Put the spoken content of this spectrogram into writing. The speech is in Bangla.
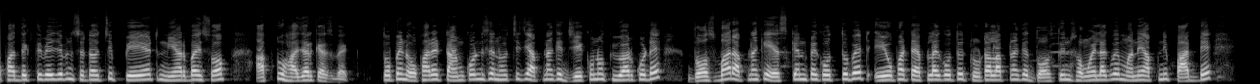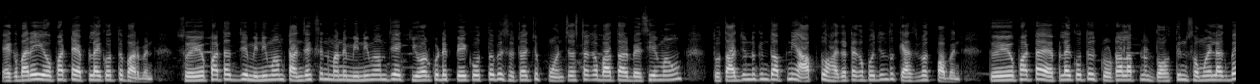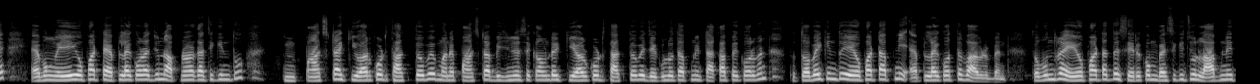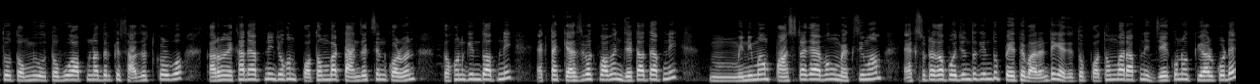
অফার দেখতে পেয়ে যাবেন, সেটা হচ্ছে pay at near by shop up to হাজার ক্যাশব্যাক তো পেন অফারের টার্ম কন্ডিশন হচ্ছে যে আপনাকে যে কোনো কিউআর কোডে দশবার আপনাকে স্ক্যান পে করতে হবে। এই অফারটা অ্যাপ্লাই করতে টোটাল আপনাকে দশ দিন সময় লাগবে। মানে আপনি পার ডে একবারে এই অফারটা অ্যাপ্লাই করতে পারবেন। সো এই অফারটার যে মিনিমাম ট্রানজ্যাকশন মানে মিনিমাম যে কিউআর কোডে পে করতে হবে, সেটা হচ্ছে পঞ্চাশ টাকা বা তার বেশি অ্যামাউন্ট তো তার জন্য কিন্তু আপনি আপ টু হাজার টাকা পর্যন্ত ক্যাশব্যাক পাবেন। তো এই অফারটা অ্যাপ্লাই করতে টোটাল আপনার দশ দিন সময় লাগবে এবং এই অফারটা অ্যাপ্লাই করার জন্য আপনার কাছে কিন্তু পাঁচটা কিউআর কোড থাকতে হবে। মানে পাঁচটা বিজনেস অ্যাকাউন্টের কিউআর কোড থাকতে হবে, যেগুলোতে আপনি টাকা পে করবেন। তো তবেই কিন্তু এই অফারটা আপনি অ্যাপ্লাই করতে পারবেন। তো বন্ধুরা, এই অফারটাতে সেরকম বেশি কিছু লাভ নেই। তো তবু তবুও আপনাদেরকে সাজেস্ট করব, কারণ এখানে আপনি যখন প্রথমবার ট্রানজ্যাকশন করবেন, তখন কিন্তু আপনি একটা ক্যাশব্যাক পাবেন, যেটাতে আপনি মিনিমাম পাঁচ টাকা এবং ম্যাক্সিমাম একশো টাকা পর্যন্ত কিন্তু পেতে পারেন, ঠিক আছে? তো প্রথমবার আপনি যে কোনো কিউআর কোডে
